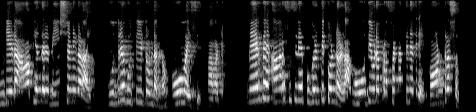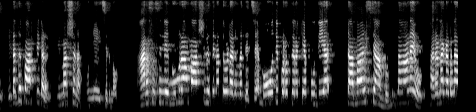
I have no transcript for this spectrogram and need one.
ഇന്ത്യയുടെ ആഭ്യന്തര ഭീഷണികളായി മുദ്ര കുത്തിയിട്ടുണ്ടെന്നും ഒവൈസി പറഞ്ഞു. നേരത്തെ ആർ എസ് എസിനെ പുകഴ്ത്തിക്കൊണ്ടുള്ള മോദിയുടെ പ്രസംഗത്തിനെതിരെ കോൺഗ്രസും ഇടത് പാർട്ടികളും വിമർശനം ഉന്നയിച്ചിരുന്നു. ആർ എസ് എസിന്റെ നൂറാം വാർഷിക ദിനത്തോടനുബന്ധിച്ച് മോദി പുറത്തിറക്കിയ പുതിയ തപാൽ സ്റ്റാമ്പും നാണയവും ഭരണഘടനാ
